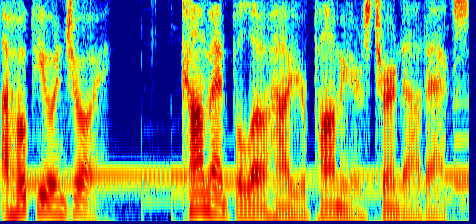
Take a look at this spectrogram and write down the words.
I hope you enjoy. Comment below how your palmiers turned out X.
